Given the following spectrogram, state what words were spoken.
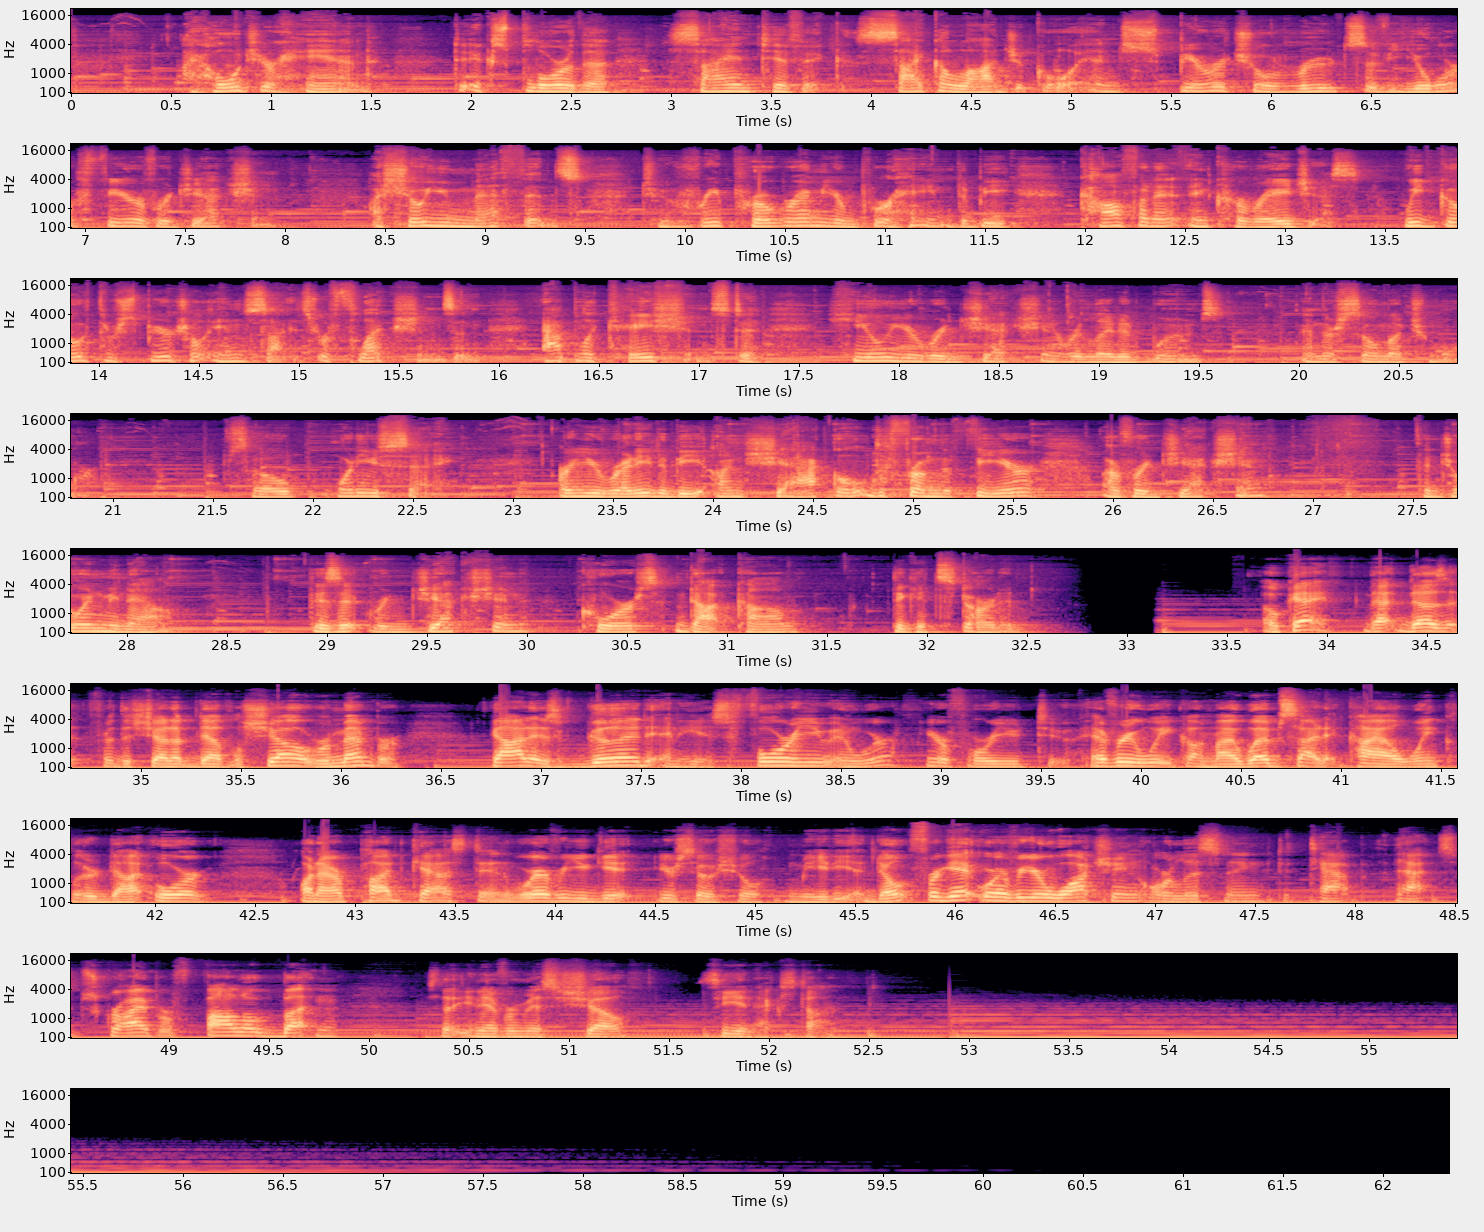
I hold your hand to explore the scientific, psychological, and spiritual roots of your fear of rejection. I show you methods to reprogram your brain to be confident and courageous. We go through spiritual insights, reflections, and applications to heal your rejection related wounds. And there's so much more. So, what do you say? Are you ready to be unshackled from the fear of rejection? Then join me now. Visit rejectioncourse.com to get started. Okay, that does it for the Shut Up Devil show. Remember, God is good and He is for you, and we're here for you too. Every week on my website at kylewinkler.org, on our podcast, and wherever you get your social media. Don't forget, wherever you're watching or listening, to tap that subscribe or follow button so that you never miss a show. See you next time.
